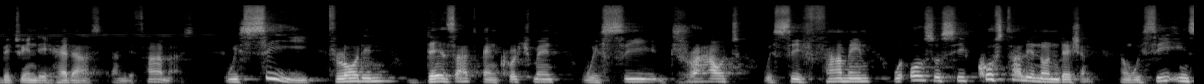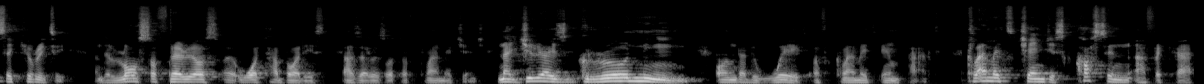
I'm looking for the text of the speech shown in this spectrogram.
between the headers and the farmers. We see flooding, desert encroachment, we see drought, we see famine, we also see coastal inundation, and we see insecurity and the loss of various uh, water bodies as a result of climate change. Nigeria is groaning under the weight of climate impact. Climate change is costing Africa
